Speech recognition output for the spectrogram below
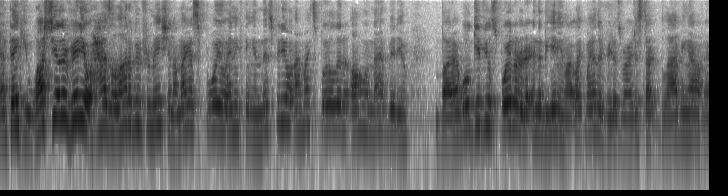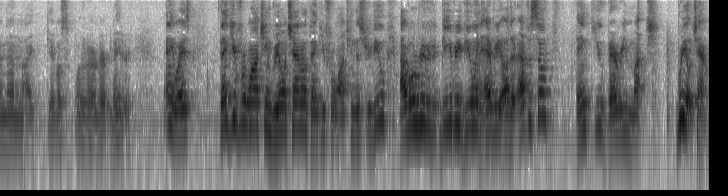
And thank you. Watch the other video. It has a lot of information. I'm not going to spoil anything in this video. I might spoil it all in that video. But I will give you a spoiler alert in the beginning, like, like my other videos where I just start blabbing out and then I give a spoiler alert later. Anyways, thank you for watching Real Channel. Thank you for watching this review. I will re be reviewing every other episode. Thank you very much. Real Channel.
